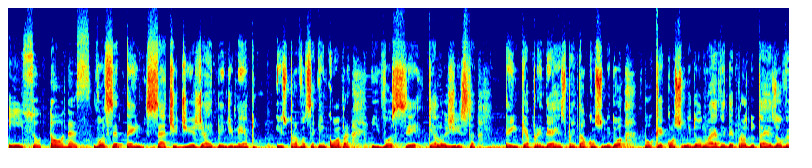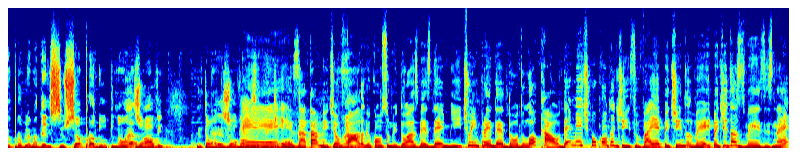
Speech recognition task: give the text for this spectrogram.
Isso, todas. você tem sete dias de arrependimento. Isso para você quem compra e você que é lojista tem que aprender a respeitar o consumidor, porque consumidor não é vender produto, é resolver o problema dele. Se o seu produto não resolve, então resolva receber de volta. É, exatamente. Eu é? falo que o consumidor às vezes demite o empreendedor do local. Demite por conta disso. Vai repetindo repetidas vezes, né?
